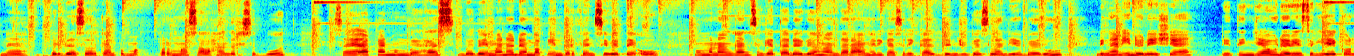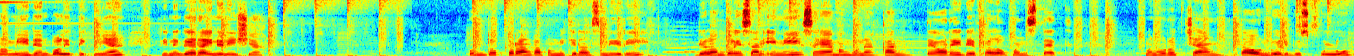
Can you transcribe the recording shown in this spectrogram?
Nah, berdasarkan permasalahan tersebut, saya akan membahas bagaimana dampak intervensi WTO memenangkan sengketa dagang antara Amerika Serikat dan juga Selandia Baru dengan Indonesia ditinjau dari segi ekonomi dan politiknya di negara Indonesia. Untuk kerangka pemikiran sendiri, dalam tulisan ini saya menggunakan teori development state Menurut Chang, tahun 2010,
